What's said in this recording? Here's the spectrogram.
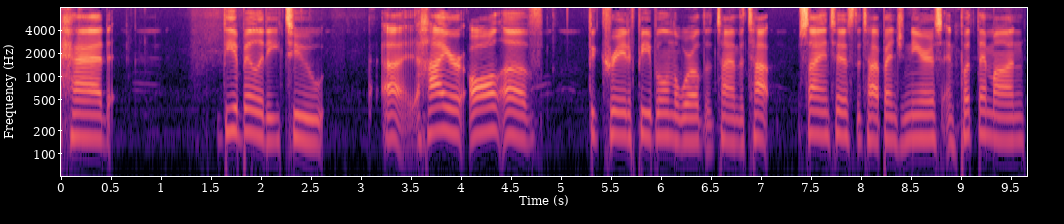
had the ability to uh, hire all of the creative people in the world at the time, the top scientists, the top engineers, and put them on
